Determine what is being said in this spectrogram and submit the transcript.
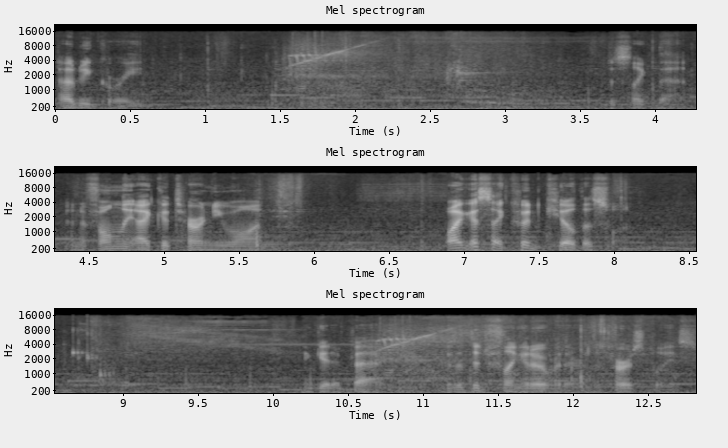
That'd be great. Just like that. And if only I could turn you on. Well, I guess I could kill this one. And get it back. Because it did fling it over there in the first place.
